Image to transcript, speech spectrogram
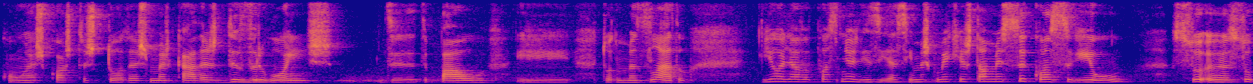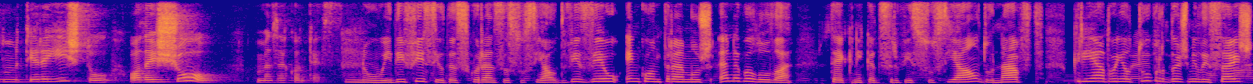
com as costas todas marcadas de vergões, de, de pau e todo mazelado. E eu olhava para o senhor e dizia assim: Mas como é que este homem se conseguiu eh, submeter a isto? Ou deixou? Mas acontece. No edifício da Segurança Social de Viseu encontramos Ana Balula, técnica de serviço social do NAVT, criado em outubro de 2006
